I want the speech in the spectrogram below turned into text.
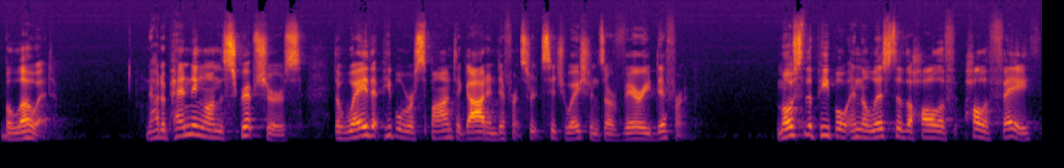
below it. Now, depending on the scriptures, the way that people respond to God in different situations are very different. Most of the people in the list of the Hall of, Hall of Faith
